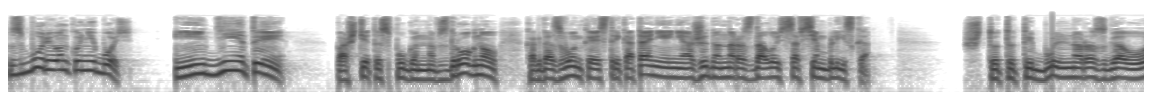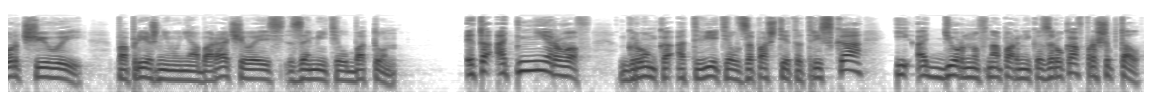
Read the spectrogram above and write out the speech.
С буренку, небось». «Иди ты!» Паштет испуганно вздрогнул, когда звонкое стрекотание неожиданно раздалось совсем близко. «Что-то ты больно разговорчивый», — по-прежнему не оборачиваясь, заметил Батон. «Это от нервов», — громко ответил за паштета треска и, отдернув напарника за рукав, прошептал.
